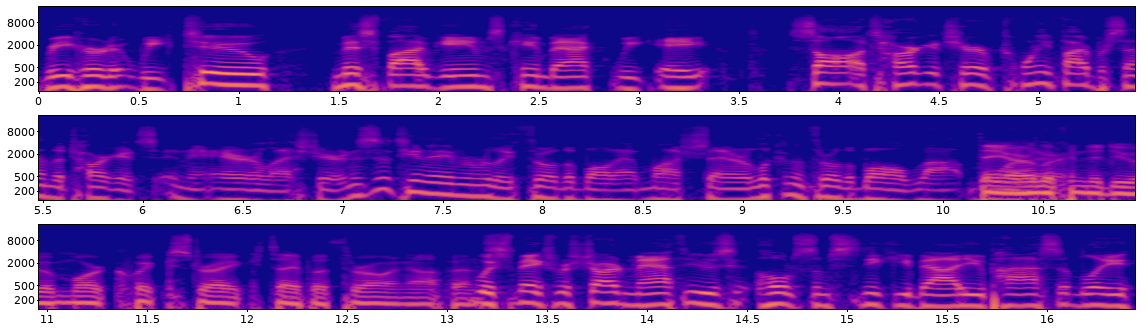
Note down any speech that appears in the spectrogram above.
reheard it week two. Missed five games. Came back week eight. Saw a target share of 25% of the targets in the air last year. And this is a team that didn't even really throw the ball that much. They are looking to throw the ball a lot. They are there, looking to do a more quick strike type of throwing offense. which makes Richard Matthews hold some sneaky value possibly.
